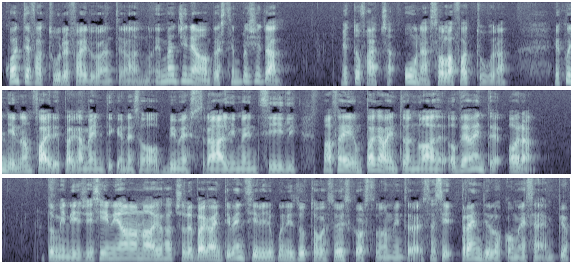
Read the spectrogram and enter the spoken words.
Quante fatture fai durante l'anno? Immaginiamo per semplicità che tu faccia una sola fattura e quindi non fai dei pagamenti, che ne so, bimestrali, mensili, ma fai un pagamento annuale. Ovviamente ora tu mi dici sì, no, no, no, io faccio dei pagamenti mensili, quindi tutto questo discorso non mi interessa. Sì, prendilo come esempio,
